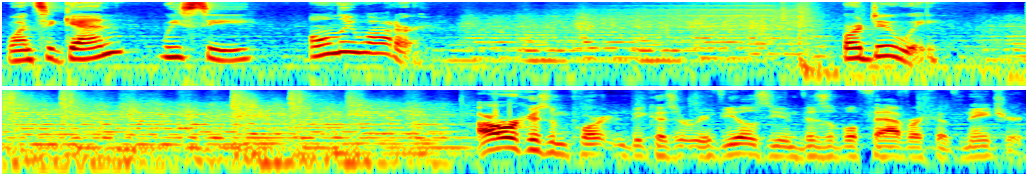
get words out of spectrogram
Once again, we see only water. Or do we? Our work is important because it reveals the invisible fabric of nature.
